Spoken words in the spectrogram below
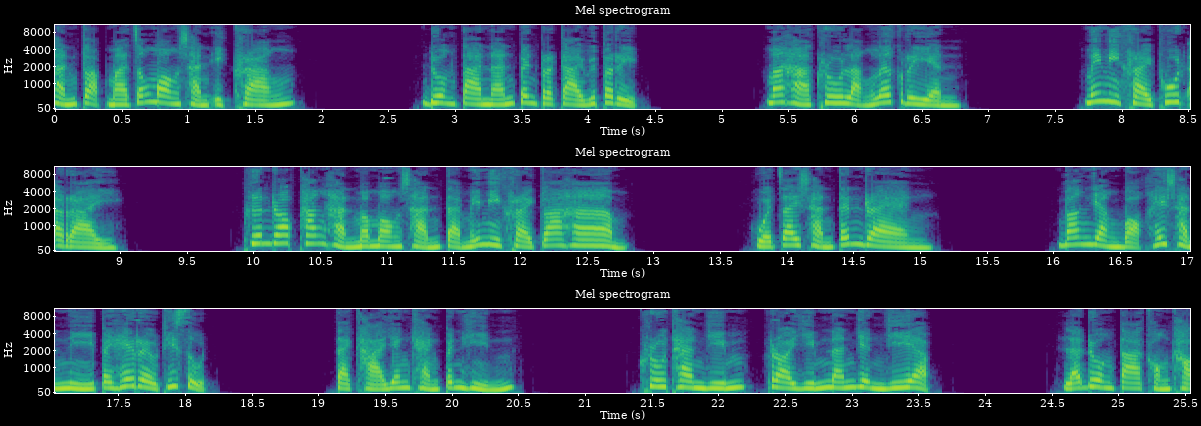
หันกลับมาจ้องมองฉันอีกครั้ง ดวงตานั้นเป็นประกายวิปริต มาหาครูหลังเลิกเรียน ไม่มีใครพูดอะไร เพื่อนรอบข้างหันมามองฉันแต่ไม่มีใครกล้าห้าม หัวใจฉันเต้นแรง บางอย่างบอกให้ฉันหนีไปให้เร็วที่สุด แต่ขายังแข็งเป็นหิน ครูแทนยิ้ม รอยยิ้มนั้นเย็นเยียบ และดวงตาของเขา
